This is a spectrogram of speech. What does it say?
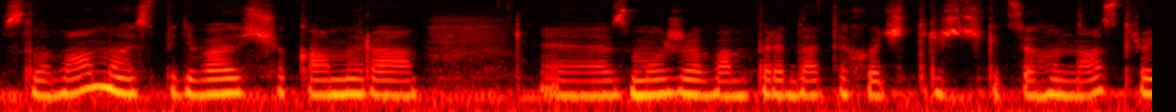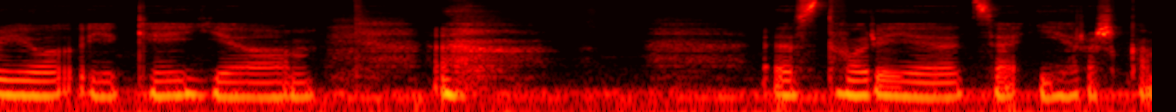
словами. Сподіваюся, що камера зможе вам передати хоч трішечки цього настрою, який створює ця іграшка.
